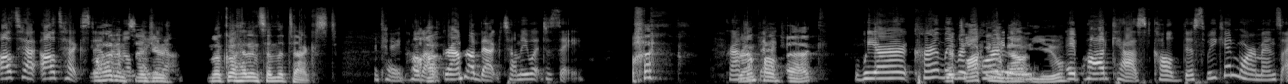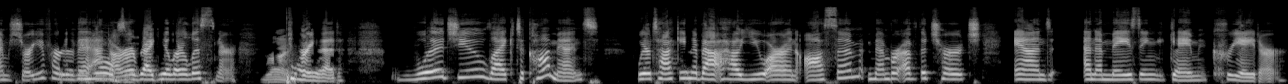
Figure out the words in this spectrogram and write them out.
I'll te- I'll text. Go ahead and, and send your. No, go ahead and send the text. Okay, hold on, uh, Grandpa Beck. Tell me what to say. Grandpa, Grandpa Beck. Beck. We are currently We're recording a podcast called This Week in Mormons. I'm sure you've heard of it and are it. a regular listener. Right. Period. Would you like to comment? We're talking about how you are an awesome member of the church and an amazing game creator.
